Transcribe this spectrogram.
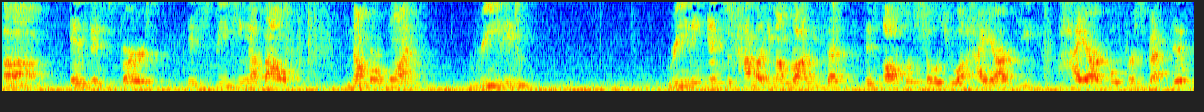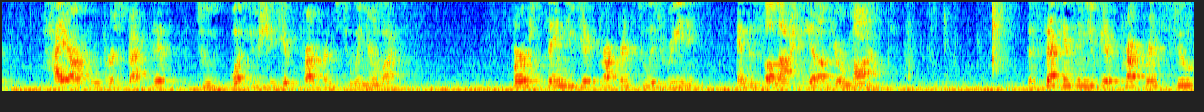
uh, in this verse is speaking about number one, reading, reading, and Subhanallah, Imam Razi says this also shows you a hierarchy, hierarchical perspective, hierarchical perspective to what you should give preference to in your life. First thing you give preference to is reading and the salahiyah of your mind. The second thing you give preference to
